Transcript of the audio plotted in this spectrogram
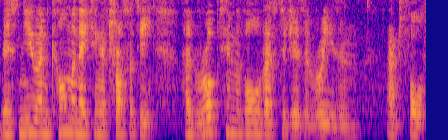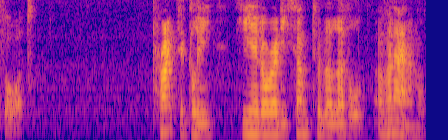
This new and culminating atrocity had robbed him of all vestiges of reason and forethought. Practically, he had already sunk to the level of an animal.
